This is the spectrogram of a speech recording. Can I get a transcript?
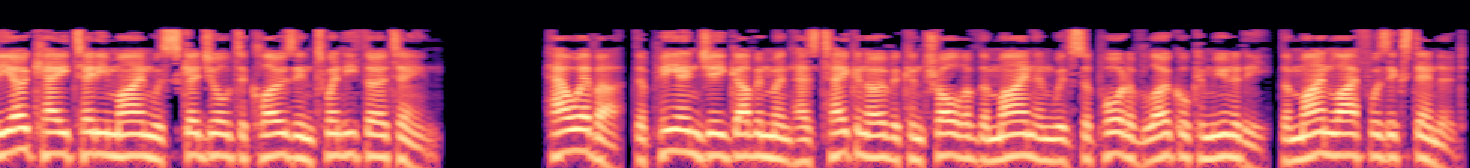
The OK Tedi mine was scheduled to close in 2013. However, the PNG government has taken over control of the mine and with support of local community, the mine life was extended.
